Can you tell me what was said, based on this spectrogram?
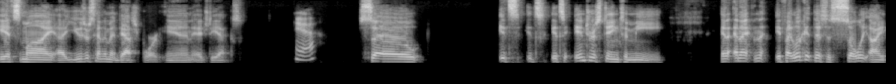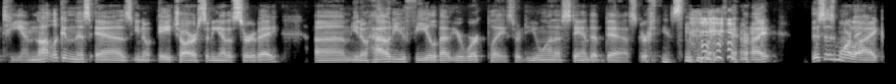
It's my uh, user sentiment dashboard in EdgeDX. Yeah. So it's it's it's interesting to me. And, and, I, and if I look at this as solely IT, I'm not looking at this as you know HR sending out a survey. Um, you know, how do you feel about your workplace, or do you want a stand-up desk, or something like that, right? This is more like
